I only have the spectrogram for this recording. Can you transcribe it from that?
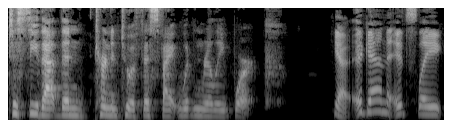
to see that then turn into a fist fight wouldn't really work yeah, again, it's like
